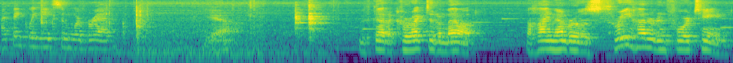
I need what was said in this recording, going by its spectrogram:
I think we need some more bread. Yeah. We've got a corrected amount. The high number was 314.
